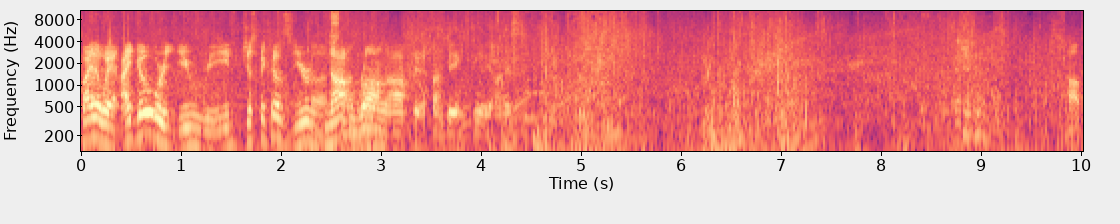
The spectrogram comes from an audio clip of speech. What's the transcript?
By the way, I go where you read just because you're Uh, not wrong often, if I'm being really honest. Top.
